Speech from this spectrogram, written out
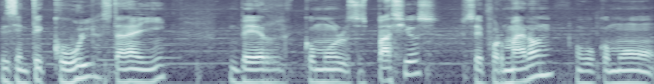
se siente cool estar ahí, ver cómo los espacios se formaron o cómo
